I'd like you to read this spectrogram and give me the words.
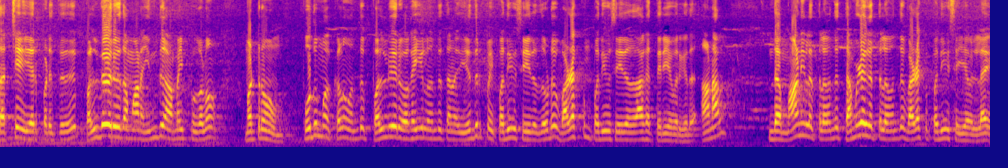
சர்ச்சையை ஏற்படுத்தியது. பல்வேறு விதமான இந்து அமைப்புகளும் மற்றும் பொதுமக்களும் வந்து பல்வேறு வகையில் வந்து தனது எதிர்ப்பை பதிவு செய்ததோடு வழக்கும் பதிவு செய்ததாக தெரிய வருகிறது. ஆனால் இந்த மாநிலத்தில் வந்து தமிழகத்தில் வந்து வழக்கு பதிவு செய்யவில்லை.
